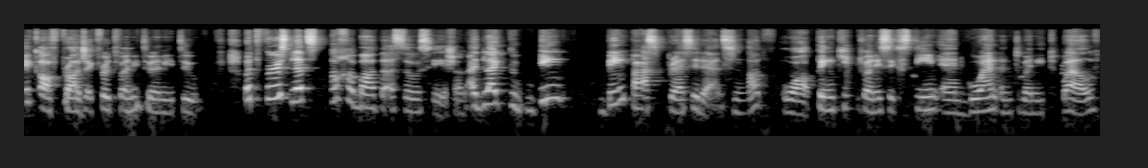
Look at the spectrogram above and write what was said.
kickoff project for 2022. But first, let's talk about the association. I'd like to, being being past presidents, not well, Pinky 2016 and Gwen in 2012,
